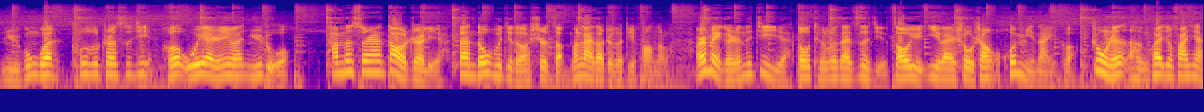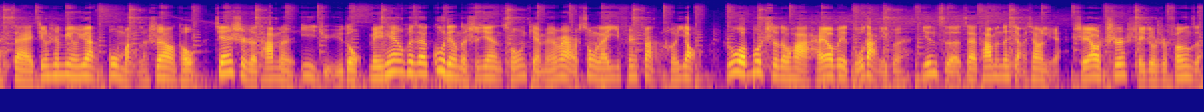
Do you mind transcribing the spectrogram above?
女公关、出租车司机和无业人员女主。他们虽然到了这里，但都不记得是怎么来到这个地方的了。而每个人的记忆都停留在自己遭遇意外受伤、昏迷那一刻。众人很快就发现，在精神病院布满了摄像头，监视着他们一举一动。每天会在固定的时间从铁门外送来一份饭和药。如果不吃的话，还要被毒打一顿。因此，在他们的想象里，谁要吃谁就是疯子。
